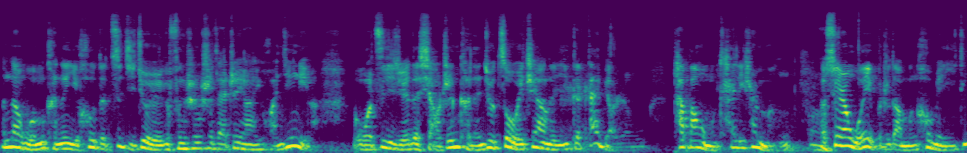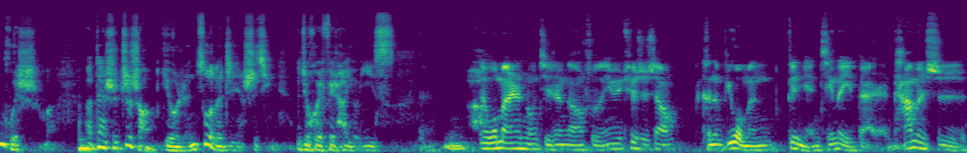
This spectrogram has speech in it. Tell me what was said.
那我们可能以后的自己就有一个分身是在这样一个环境里了。我自己觉得小珍可能就作为这样的一个代表人物，他帮我们开了一扇门。啊，虽然我也不知道门后面一定会是什么啊，但是至少有人做了这件事情，就会非常有意思。对，我蛮认同齐生刚刚说的，因为确实像可能比我们更年轻的一代人，他们是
